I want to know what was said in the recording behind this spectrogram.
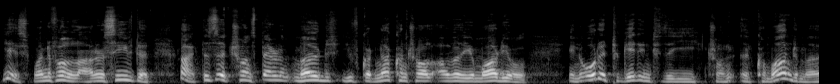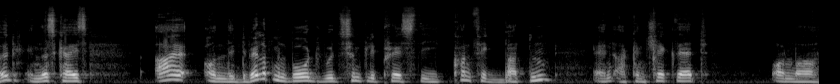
Yes, wonderful. I received it. Right, this is a transparent mode. You've got no control over your module. In order to get into the uh, command mode, in this case, I, on the development board, would simply press the config button, and I can check that on my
